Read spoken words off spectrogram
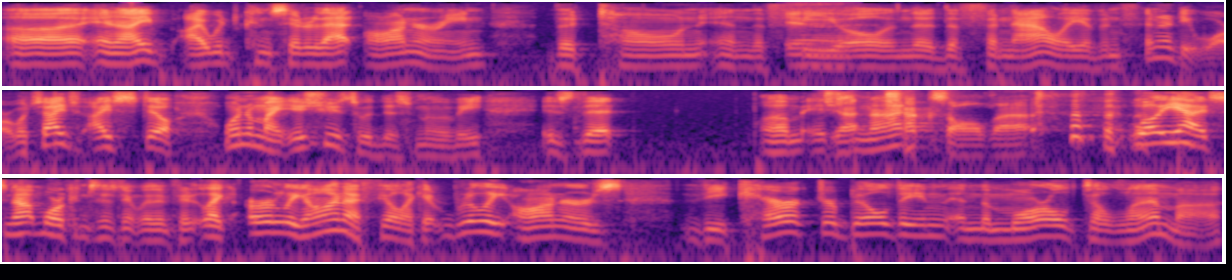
uh, and I I would consider that honoring the tone and the Yeah. feel and the the finale of Infinity War, which I I still one of my issues with this movie is that um, it's not Chuck's all that. well, yeah, it's not more consistent with Infinity. Like early on, I feel like it really honors the character building and the moral dilemma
